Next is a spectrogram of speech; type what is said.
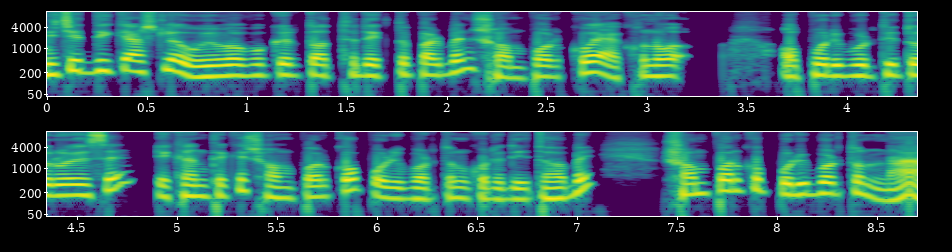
নিচের দিকে আসলে অভিভাবকের তথ্য দেখতে পারবেন। সম্পর্ক এখনও অপরিবর্তিত রয়েছে, এখান থেকে সম্পর্ক পরিবর্তন করে দিতে হবে। সম্পর্ক পরিবর্তন না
